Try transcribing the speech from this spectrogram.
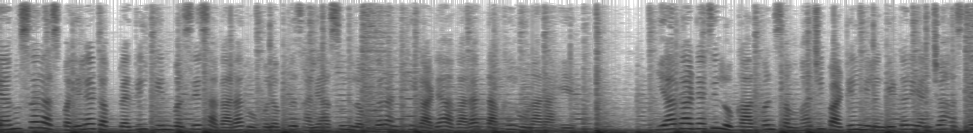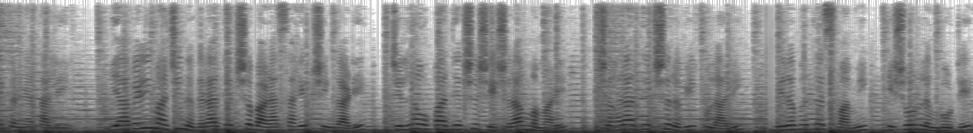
त्यानुसार आज पहिल्या टप्प्यातील तीन बसेस आगारात उपलब्ध झाल्या असून लवकर आणखी गाड्या आगारात दाखल होणार आहेत. या गाड्याचे लोकार्पण संभाजी पाटील निलंगेकर यांच्या हस्ते करण्यात आले. यावेळी माजी नगराध्यक्ष बाळासाहेब शिंगाडे जिल्हा उपाध्यक्ष शेषराव ममाळे शहराध्यक्ष रवी फुलारी वीरभद्र स्वामी किशोर लंगोटे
